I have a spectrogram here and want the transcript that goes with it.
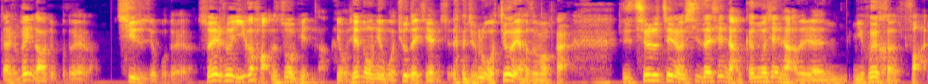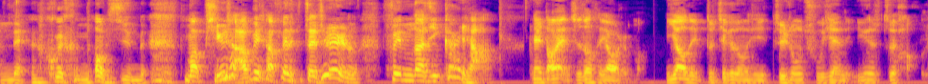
但是味道就不对了。气质就不对了，所以说一个好的作品呢，有些东西我就得坚持，就是我就得要这么拍。其实这种戏在现场跟过现场的人，你会很烦的，会很闹心的。妈，凭啥？为啥非得在这儿呢？费那么大劲干啥？那导演知道他要什么，要的都这个东西最终出现的一定是最好的，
